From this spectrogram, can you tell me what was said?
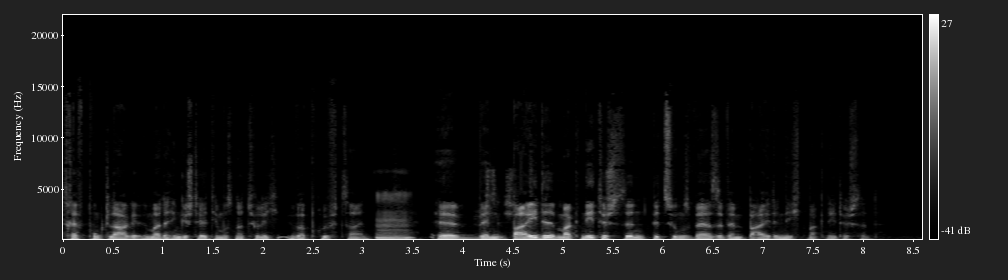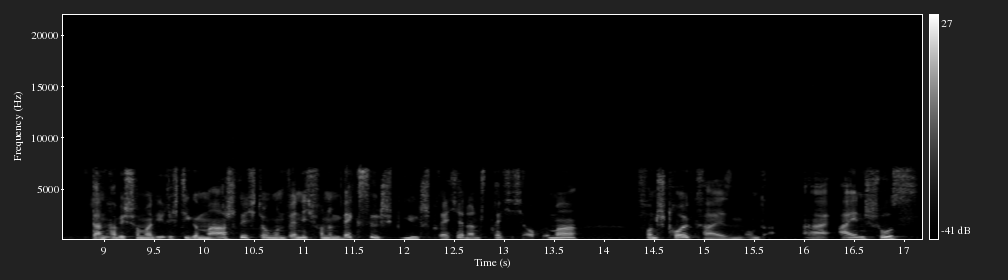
Treffpunktlage immer dahingestellt, die muss natürlich überprüft sein. Mhm. Äh, wenn Richtig. beide magnetisch sind, beziehungsweise wenn beide nicht magnetisch sind dann habe ich schon mal die richtige Marschrichtung. Und wenn ich von einem Wechselspiel spreche, dann spreche ich auch immer von Streukreisen. Und äh, ein Schuss,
